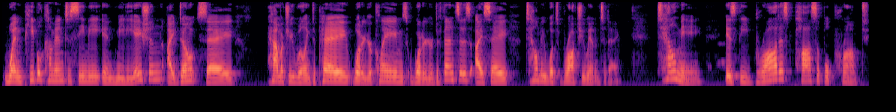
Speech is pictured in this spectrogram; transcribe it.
When people come in to see me in mediation, I don't say, how much are you willing to pay? What are your claims? What are your defenses? I say, tell me what's brought you in today. Tell me is the broadest possible prompt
